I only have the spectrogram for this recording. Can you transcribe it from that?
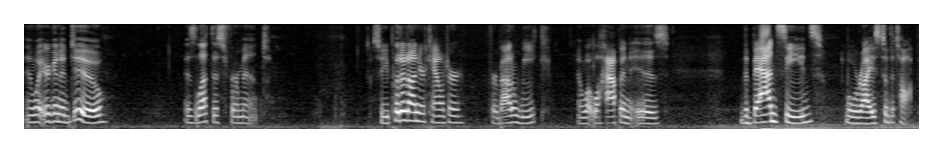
And what you're going to do is let this ferment. So you put it on your counter for about a week, and what will happen is the bad seeds will rise to the top,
